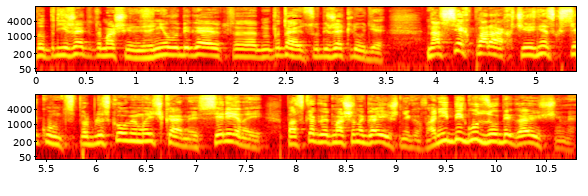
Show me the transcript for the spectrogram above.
подъезжает эта машина, из-за нее выбегают, э, пытаются убежать люди. На всех парах через несколько секунд с проблесковыми маячками, с сиреной подскакивает машина гаишников. Они бегут за убегающими.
